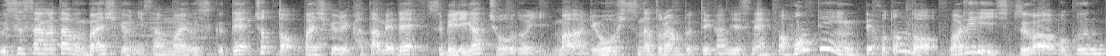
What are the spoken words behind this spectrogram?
薄さが多分バイシクより23枚薄くてちょっとバイシクより硬めで滑りがちょうどいい。まあ良質なトランプっていう感じですね、まあ、フォンテインってほとんど悪い質は僕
